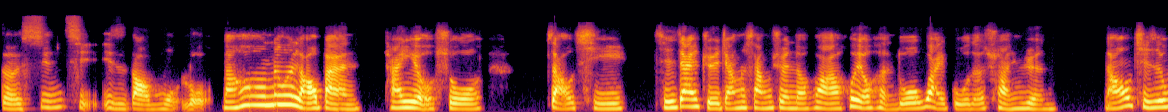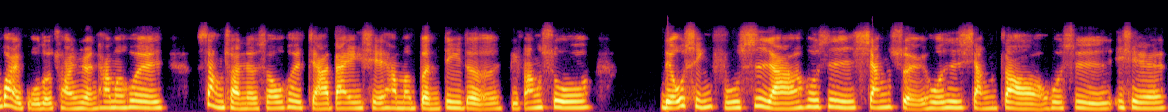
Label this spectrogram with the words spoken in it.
的兴起，一直到没落。然后那位老板他也有说，早期其实，在浙江商圈的话，会有很多外国的船员。然后其实外国的船员他们会上船的时候，会夹带一些他们本地的，比方说流行服饰啊，或是香水，或是香皂，或是一些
